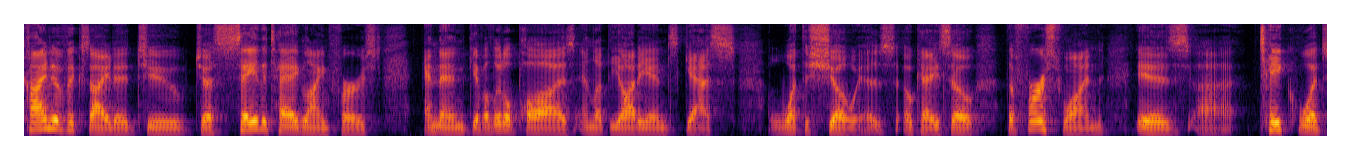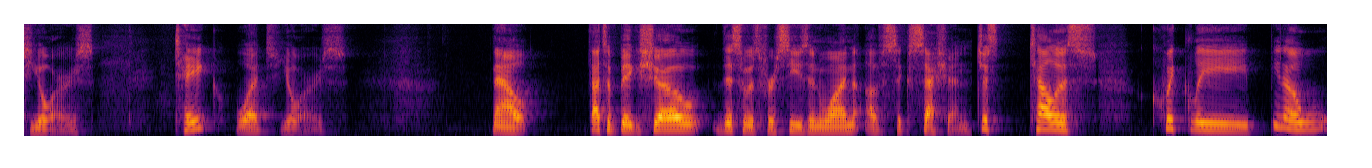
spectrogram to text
kind of excited to just say the tagline first and then give a little pause and let the audience guess what the show is. Okay, so the first one is uh, Take What's Yours. Take What's Yours. Now, that's a big show. This was for season one of Succession. Just tell us quickly, you know,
